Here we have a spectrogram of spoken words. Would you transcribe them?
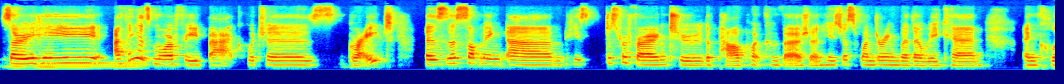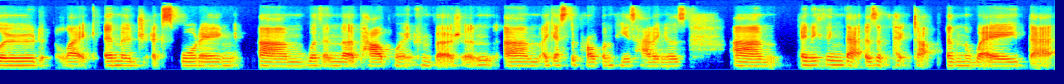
So he, I think it's more feedback, which is great. Is this something um, he's just referring to the PowerPoint conversion? He's just wondering whether we can include like image exporting um, within the PowerPoint conversion. Um, I guess the problem he's having is um, anything that isn't picked up in the way that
